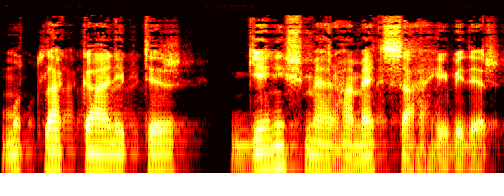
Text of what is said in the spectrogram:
Mutlak galiptir, geniş merhamet sahibidir.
